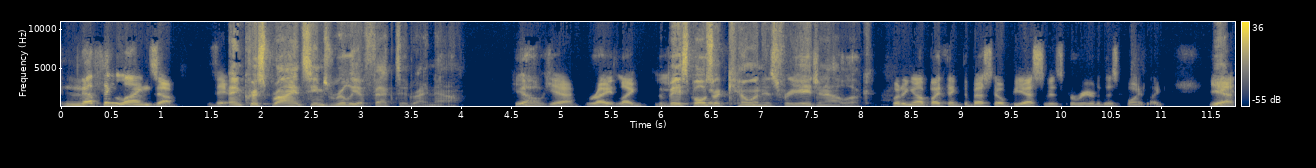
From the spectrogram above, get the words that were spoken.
nothing lines up there. And Kris Bryant seems really affected right now. Oh yeah, right. Like the baseballs are killing his free agent outlook. Putting up, I think, the best OPS of his career to this point. Like, yeah,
